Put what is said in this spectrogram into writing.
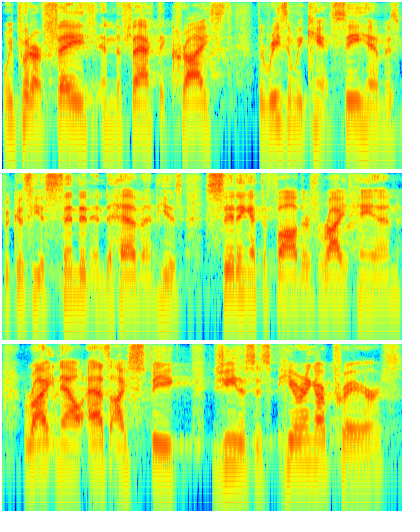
We put our faith in the fact that Christ, the reason we can't see him is because he ascended into heaven. He is sitting at the Father's right hand. Right now, as I speak, Jesus is hearing our prayers.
